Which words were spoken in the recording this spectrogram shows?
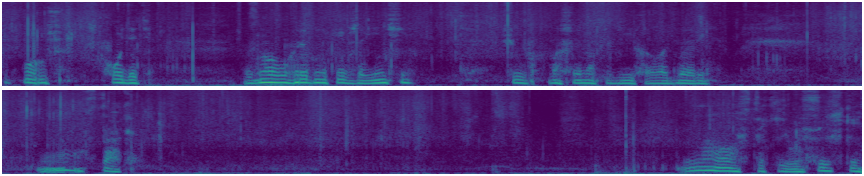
Тут поруч ходять знову грибники, вже інші. Чув, машина під'їхала двері. Ну, ось так. Ну ось такі лисички.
